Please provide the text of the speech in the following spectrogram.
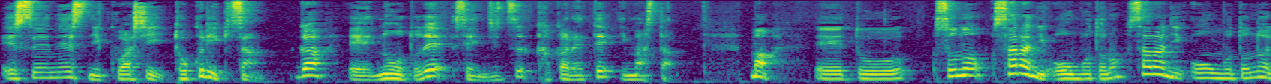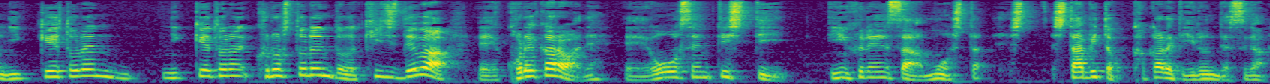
SNS に詳しい徳力さんが、えノートで先日書かれていました。まあえーと、そのさらに大元のさらに大元の日経トレン日経トレクロストレンドの記事では、えー、これからはね、えー、 authenticity インフルエンサーも下下火と書かれているんですが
